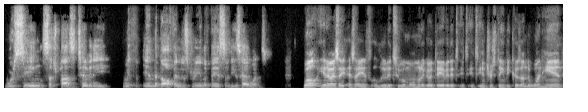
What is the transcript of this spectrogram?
we're seeing such positivity within the golf industry in the face of these headwinds? Well, you know, as I as I alluded to a moment ago, David, it's it's it's interesting because on the one hand,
